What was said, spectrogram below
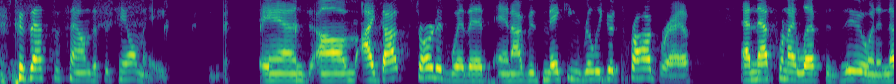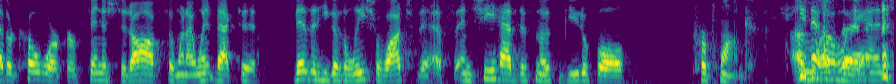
because that's the sound that the tail made and um, i got started with it and i was making really good progress and that's when i left the zoo and another coworker finished it off. So when i went back to visit he goes alicia watch this. And she had this most beautiful kerplunk I know? love that. And,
